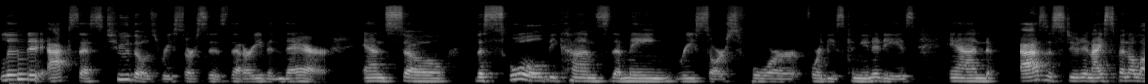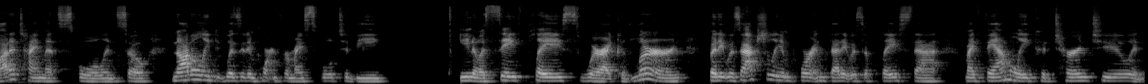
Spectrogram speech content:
limited access to those resources that are even there and so the school becomes the main resource for for these communities. And as a student i spent a lot of time at school. And so not only was it important for my school to be you know a safe place where i could learn but it was actually important that it was a place that my family could turn to and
